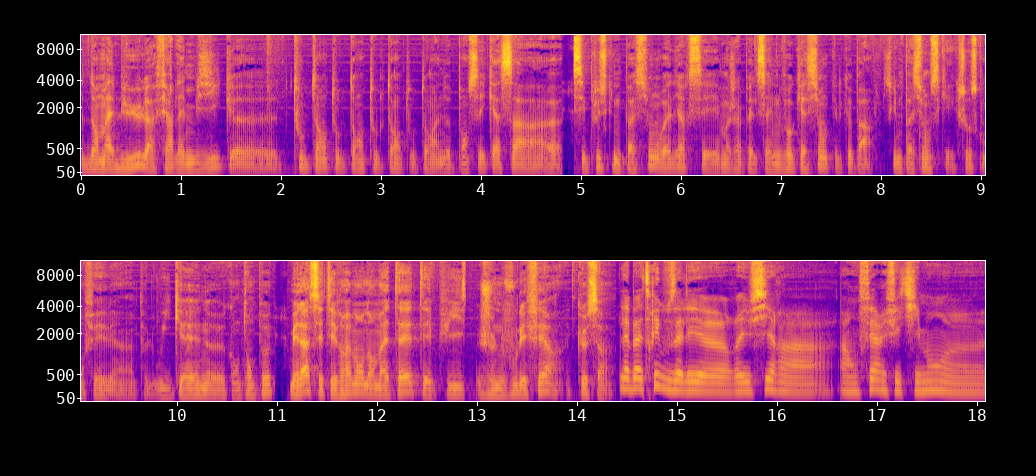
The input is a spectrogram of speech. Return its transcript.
dans ma bulle, à faire de la musique euh, tout le temps, tout le temps, tout le temps, tout le temps, à ne penser qu'à ça. C'est plus qu'une passion, on va dire que c'est, moi j'appelle ça une vocation quelque part. Parce qu'une passion, c'est quelque chose qu'on fait un peu le week-end, quand on peut. Mais là, c'était vraiment dans ma tête, et puis je ne voulais faire que ça. La batterie, vous allez réussir à, à en faire effectivement.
